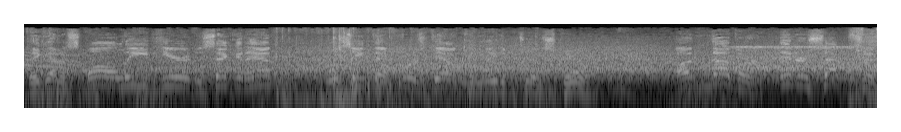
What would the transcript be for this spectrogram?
They got a small lead here in the second half. We'll see if that first down can lead them to a score. Another interception.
